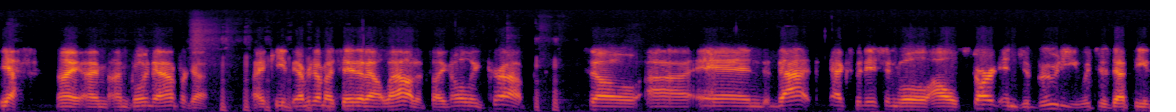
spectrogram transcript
yes, I, I'm I'm going to Africa. I keep every time I say that out loud, it's like holy crap. So, uh, and that expedition will, I'll start in Djibouti, which is at the,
